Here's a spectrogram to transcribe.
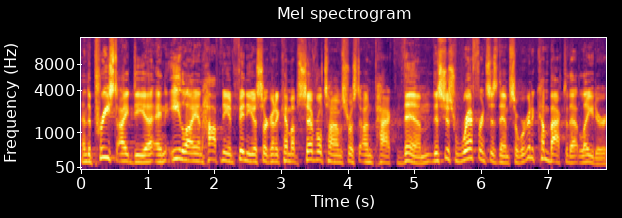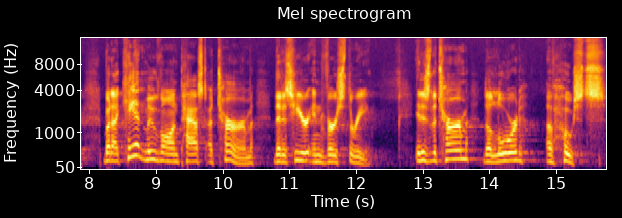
and the priest idea, and Eli and Hophni and Phinehas are going to come up several times for us to unpack them. This just references them, so we're going to come back to that later. But I can't move on past a term that is here in verse 3. It is the term the Lord of hosts.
